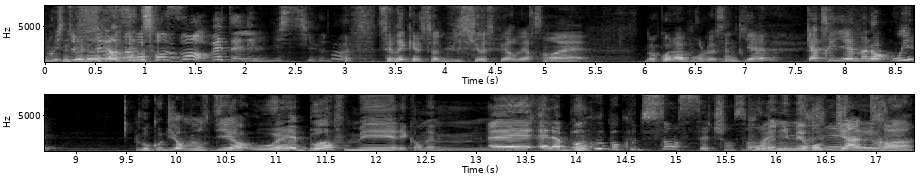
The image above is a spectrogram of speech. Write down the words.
Mais je te jure, cette chanson, en fait, elle est vicieuse. C'est vrai qu'elle sonne vicieuse, perverse. hein. Ouais. Donc voilà pour le cinquième. Quatrième, alors oui, beaucoup de gens vont se dire ouais bof, mais elle est quand même Elle, elle a beaucoup, beaucoup de sens, cette chanson. pour le numéro très- 4.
